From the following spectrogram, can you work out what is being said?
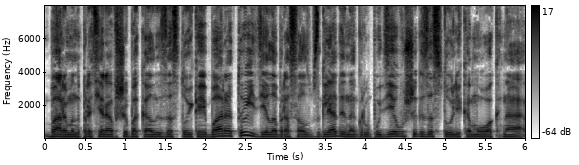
Бармен, протиравший бокалы за стойкой бара, то и дело бросал взгляды на группу девушек за столиком у окна.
